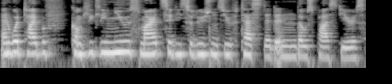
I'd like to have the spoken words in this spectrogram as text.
And what type of completely new smart city solutions you've tested in those past years.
